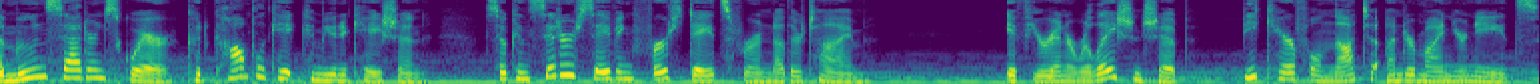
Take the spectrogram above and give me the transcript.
The Moon Saturn square could complicate communication, so consider saving first dates for another time. If you're in a relationship, be careful not to undermine your needs.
